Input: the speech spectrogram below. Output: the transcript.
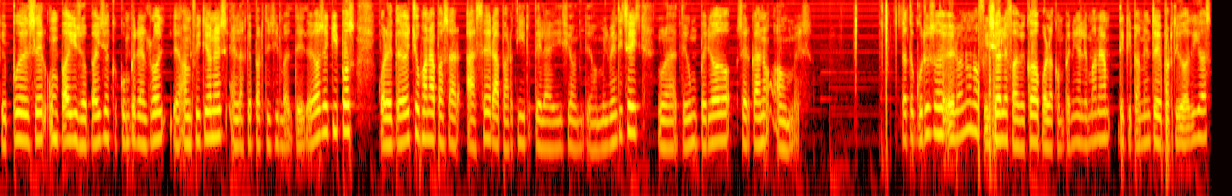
que puede ser un país o países que cumplen el rol de anfitriones en las que participan desde dos equipos, 48 van a pasar a ser a partir de la edición de 2026 durante un periodo cercano a un mes. Dato curioso, el balón oficial es fabricado por la compañía alemana de equipamiento deportivo Díaz.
